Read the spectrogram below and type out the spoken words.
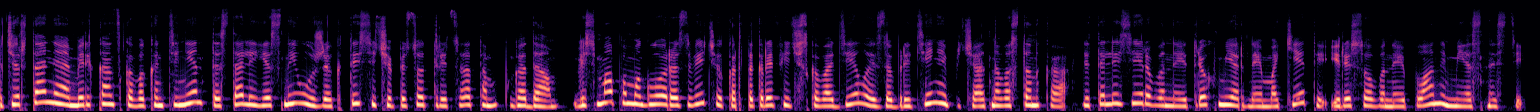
Очертания американского континента стали ясны уже к 1530 годам. Весьма помогло развитию картографического дела изобретение печатного станка. Детализированные трехмерные макеты и рисованные планы местностей,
